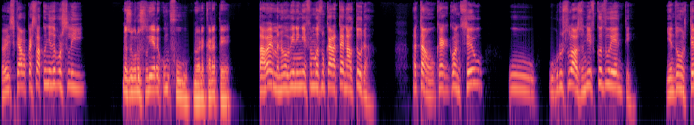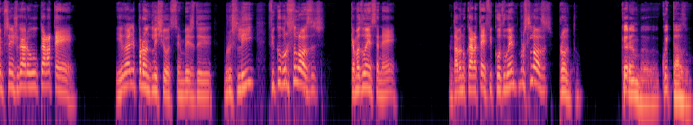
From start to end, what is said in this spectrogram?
para ver se ficava com essa alcunha do Bruce Lee. Mas o Bruce Lee era Kung Fu, não era Karaté. Está bem, mas não havia ninguém famoso no Karaté na altura. Então, o que é que aconteceu? O, o Bruce Lee um dia ficou doente e andou uns tempos sem jogar o Karaté. E olha, pronto, lixou-se. Em vez de Bruce Lee, ficou bruceloses. Que é uma doença, não é? Andava no Karaté e ficou doente, bruceloses. Pronto. Caramba, coitado.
